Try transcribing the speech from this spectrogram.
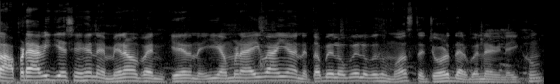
આપણે આવી ગયા છે હે ને ઘેર ને એ હમણાં આવ્યા અહીંયા ને તબેલો બેલો બધું મસ્ત જોરદાર બનાવી નાખ્યું.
